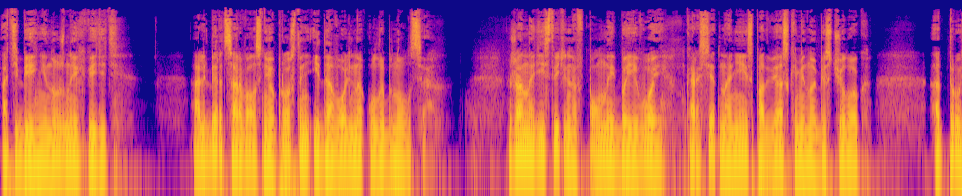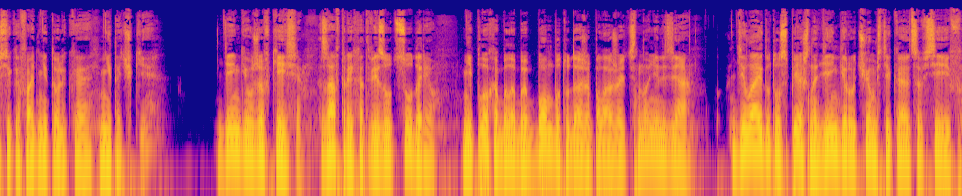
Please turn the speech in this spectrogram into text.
«А тебе и не нужно их видеть». Альберт сорвал с нее простынь и довольно улыбнулся. Жанна действительно в полной боевой, корсет на ней с подвязками, но без чулок. От трусиков одни только ниточки. Деньги уже в кейсе. Завтра их отвезут сударю. Неплохо было бы бомбу туда же положить, но нельзя. Дела идут успешно, деньги ручьем стекаются в сейф,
